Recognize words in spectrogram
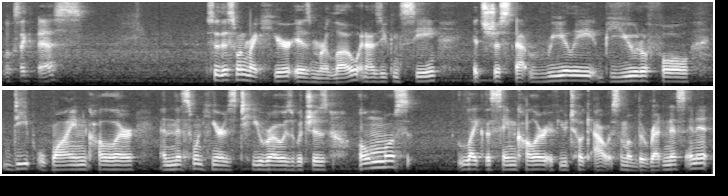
It looks like this. So this one right here is Merlot, and as you can see, it's just that really beautiful deep wine color and this one here is tea rose which is almost like the same color if you took out some of the redness in it.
